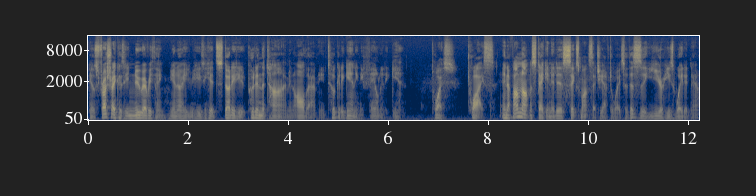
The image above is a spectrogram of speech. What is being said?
he was frustrated because he knew everything you know he, he, he had studied he had put in the time and all that and he took it again and he failed it again Twice. Twice and if i'm not mistaken it is six months that you have to wait so this is a year he's waited now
